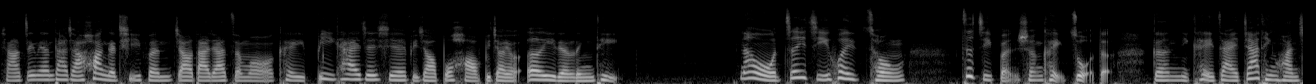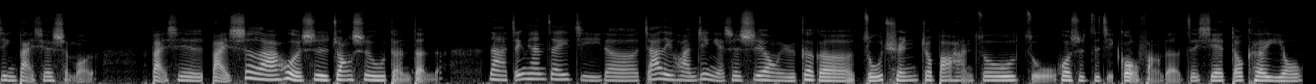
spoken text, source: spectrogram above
想要今天大家换个气氛，教大家怎么可以避开这些比较不好、比较有恶意的灵体。那我这一集会从自己本身可以做的，跟你可以在家庭环境摆些什么，摆些摆设啊，或者是装饰物等等的。那今天这一集的家里环境也是适用于各个族群，就包含租屋族或是自己购房的这些都可以哦。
